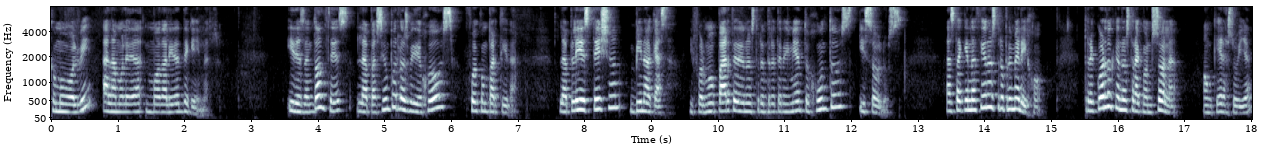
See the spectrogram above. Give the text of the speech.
como volví a la modalidad de gamer. Y desde entonces, la pasión por los videojuegos fue compartida. La PlayStation vino a casa y formó parte de nuestro entretenimiento juntos y solos. Hasta que nació nuestro primer hijo. Recuerdo que nuestra consola, aunque era suya,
